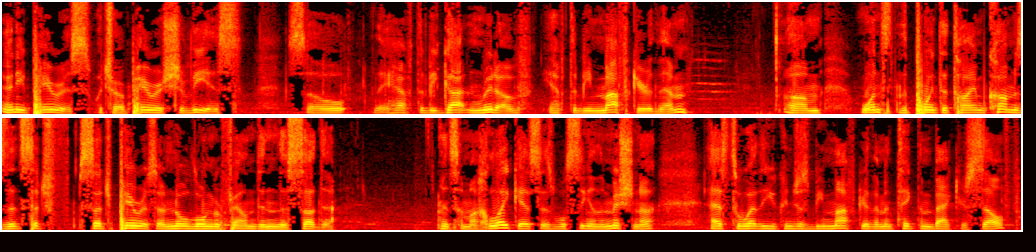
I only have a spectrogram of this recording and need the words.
any Paris, which are Paris Shavias, so they have to be gotten rid of, you have to be mafkir them. Um, once the point of time comes that such such Paris are no longer found in the Sada. It's a machlekes, as we'll see in the Mishnah, as to whether you can just be mafkir them and take them back yourself,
